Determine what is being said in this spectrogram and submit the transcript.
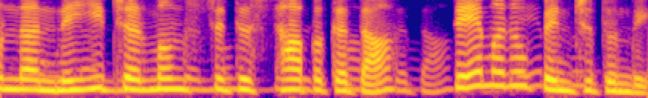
ఉన్న నెయ్యి చర్మం స్థితిస్థాపకత తేమను పెంచుతుంది.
